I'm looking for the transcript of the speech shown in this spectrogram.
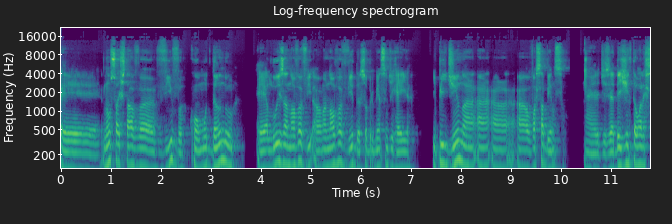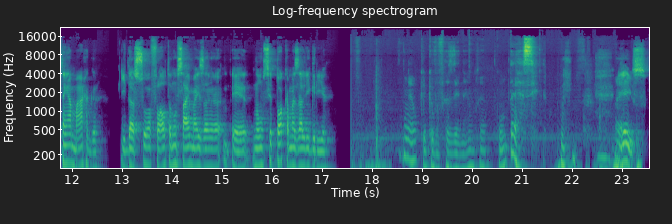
é, não só estava viva, como dando é, luz a, nova a uma nova vida sobre bênção de Reia e pedindo a, a, a, a vossa bênção. É, dizia, desde então ela está em amarga e da sua flauta não sai mais a, é, não se toca mais a alegria. É o que, que eu vou fazer, né? Acontece. e é isso.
